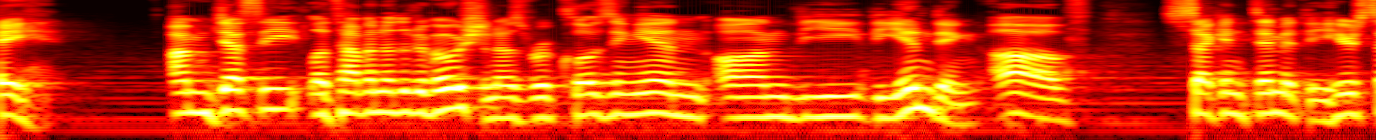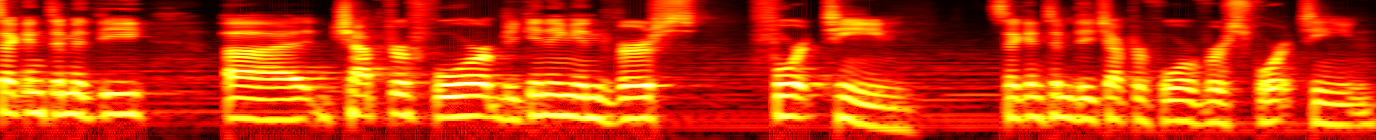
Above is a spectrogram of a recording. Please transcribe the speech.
Hey, I'm Jesse. Let's have another devotion as we're closing in on the the ending of Second Timothy. Here's Second Timothy uh, chapter 4, beginning in verse 14. 2 Timothy chapter 4, verse 14.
